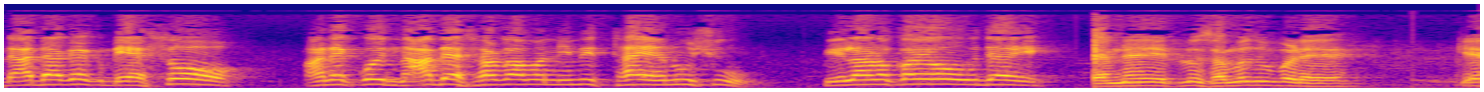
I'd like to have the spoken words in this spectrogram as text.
દાદા કંઈક બેસો અને કોઈ ના બેસાડવામાં નિમિત્ત થાય એનું શું? પેલાનો કયો ઉદય? એમને એટલું સમજવું પડે કે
